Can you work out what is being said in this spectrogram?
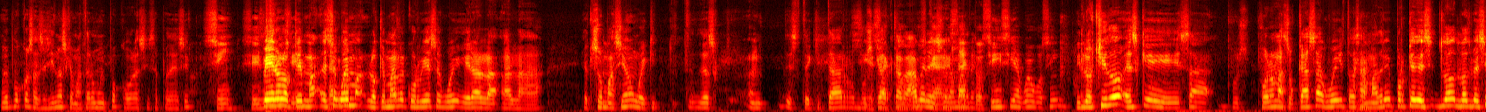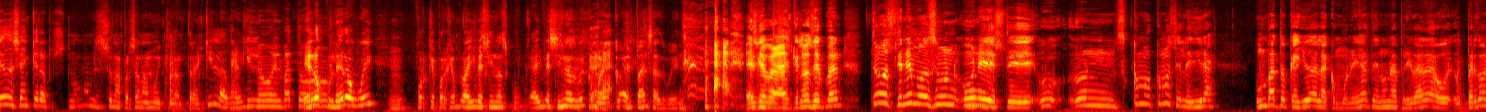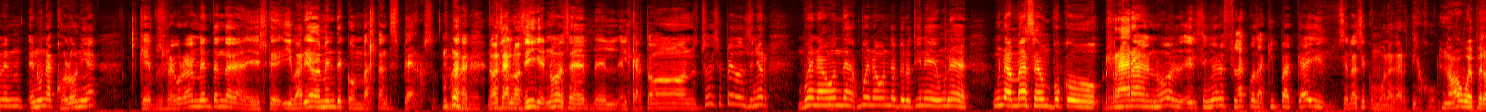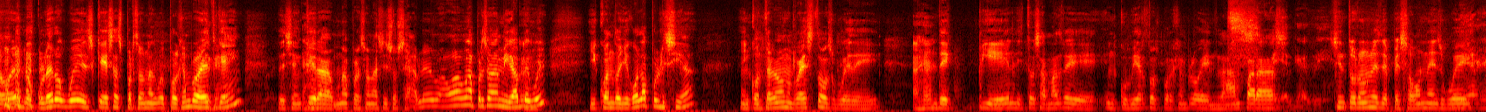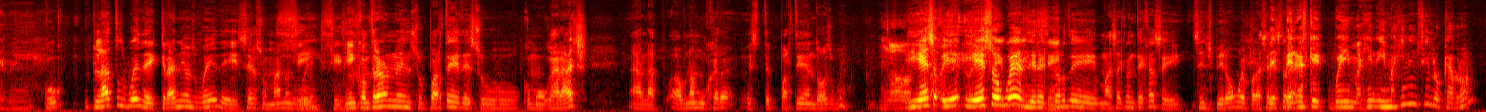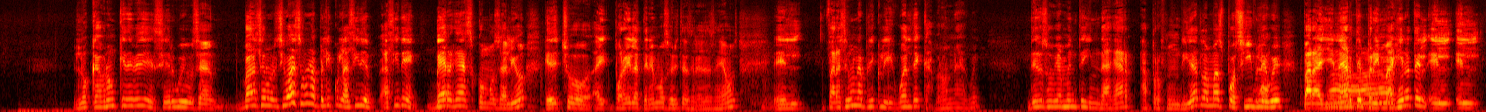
Muy pocos asesinos que mataron muy poco, ahora sí se puede decir. Sí, sí. sí, Pero sí, lo sí. que más, ese güey, lo que más recurría ese güey era la, a la exhumación, güey. Este, quitar, Sí, buscar exacto, cadáveres. buscar, una madre. exacto, sí, sí, a huevo, sí. Y lo chido es que esa, pues, fueron a su casa, güey, toda esa madre. Porque lo- los vecinos decían que era, pues, no mames, es una persona muy tranquila, güey. Tranquilo, el vato. Es lo culero, güey. Porque, por ejemplo, hay vecinos, hay vecinos, güey, como el, el Panzas, güey. es que para los que no sepan, todos tenemos un, un, este, un, un- ¿cómo, ¿cómo se le dirá? Un vato que ayuda a la comunidad en una privada, o, perdón, en, en una colonia, que pues regularmente anda, este, y variadamente con bastantes perros. no, o sea, lo sigue, ¿no? O sea, el, el cartón, todo ese pedo del señor, buena onda, buena onda, pero tiene una, una masa un poco rara, ¿no? El, el señor es flaco de aquí para acá y se le hace como lagartijo. No, güey, pero eh, lo culero, güey, es que esas personas, güey, por ejemplo, Ed Gein, decían que era una persona así sociable, una persona amigable, güey. Y cuando llegó la policía, encontraron restos, güey, de, Ajá. de piel y toda esa madre encubiertos, por ejemplo, en lámparas, Verga, cinturones de pezones, güey. Platos, güey, de cráneos, güey, de seres humanos, güey. sí, sí, y encontraron en su parte de su, como garage, a, la, a una mujer, este, partida en dos, güey. No, Y eso, y, eso, sí, güey, el director de Masacre en Texas se, se inspiró, güey, para hacer esto. Pero es que, güey, imagín- imagínense lo cabrón. Lo cabrón que debe de ser, güey. O sea, va a ser, si va a ser una película así de, así de vergas como salió, que de hecho por ahí la tenemos, ahorita se las enseñamos. El, para hacer una película igual de cabrona, güey. Debes obviamente indagar a profundidad lo más posible, güey, para llenarte, pero imagínate el, el, el-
